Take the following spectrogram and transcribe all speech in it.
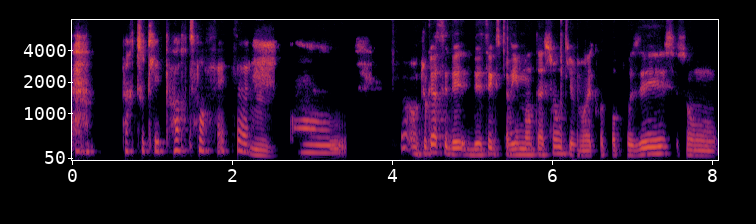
par toutes les portes, en fait. Hmm. Euh, en tout cas, c'est des, expérimentations qui vont être proposées. Ce sont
